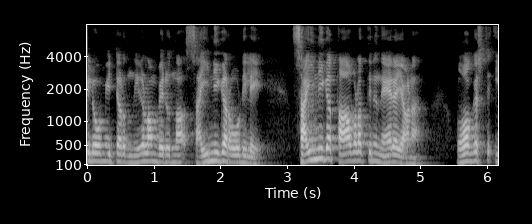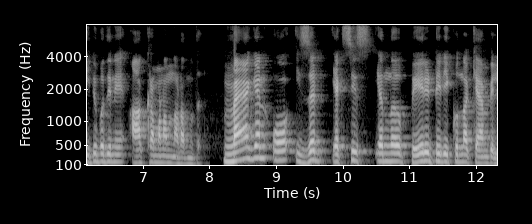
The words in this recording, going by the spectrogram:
കിലോമീറ്റർ നീളം വരുന്ന സൈനിക റോഡിലെ സൈനിക താവളത്തിന് നേരെയാണ് ഓഗസ്റ്റ് ഇരുപതിന് ആക്രമണം നടന്നത്. മാഗൻ ഒ ഇസഡ് എക്സിസ് എന്ന് പേരിട്ടിരിക്കുന്ന ക്യാമ്പിൽ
